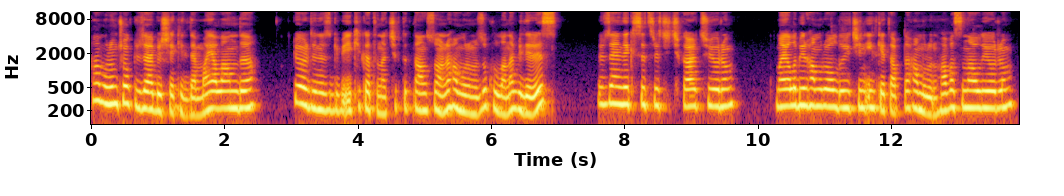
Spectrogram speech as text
Hamurum çok güzel bir şekilde mayalandı. Gördüğünüz gibi iki katına çıktıktan sonra hamurumuzu kullanabiliriz. Üzerindeki streçi çıkartıyorum. Mayalı bir hamur olduğu için ilk etapta hamurun havasını alıyorum.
